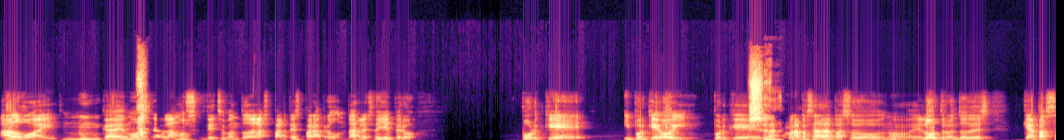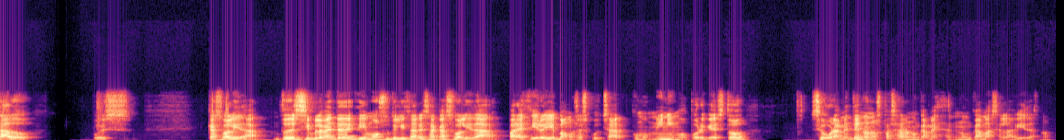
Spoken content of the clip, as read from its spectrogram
algo hay. Nunca hemos, hablamos de hecho con todas las partes para preguntarles, oye, pero ¿por qué y por qué hoy? Porque la semana pasada pasó ¿no? el otro, entonces, ¿qué ha pasado? Pues casualidad. Entonces simplemente decidimos utilizar esa casualidad para decir, oye, vamos a escuchar como mínimo, porque esto seguramente no nos pasará nunca, nunca más en la vida, ¿no?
